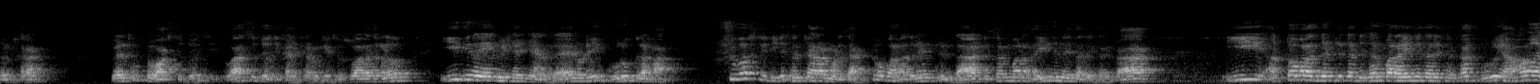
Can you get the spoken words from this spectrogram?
ನಮಸ್ಕಾರ. ವೆಲ್ಕಮ್ ಟು ವಾಸ್ತು ಜ್ಯೋತಿ ವಾಸ್ತು ಜ್ಯೋತಿ ಕಾರ್ಯಕ್ರಮಕ್ಕೆ ಸುಸ್ವಾಗತಗಳು. ಈ ದಿನ ಏನು ವಿಶೇಷ ಅಂದ್ರೆ ನೋಡಿ, ಗುರುಗ್ರಹ ಶುಭ ಸ್ಥಿತಿಗೆ ಸಂಚಾರ ಮಾಡುತ್ತೆ. ಅಕ್ಟೋಬರ್ ಹದಿನೆಂಟರಿಂದ ಡಿಸೆಂಬರ್ ಐದನೇ ತಾರೀಕು ತನಕ. ಈ ಅಕ್ಟೋಬರ್ ಹದಿನೆಂಟರಿಂದ ಡಿಸೆಂಬರ್ ಐದನೇ ತಾರೀಕು ತನಕ ಗುರು ಯಾವಾಗ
